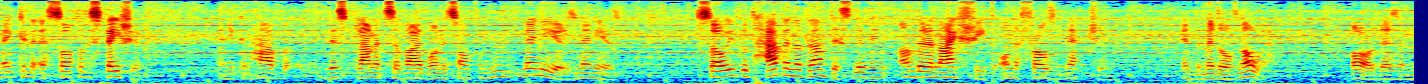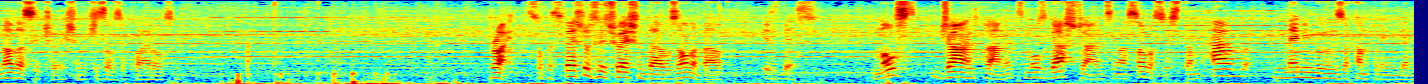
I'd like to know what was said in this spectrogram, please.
making a sort of a spaceship. And you can have this planet survive on its own for many years, many years. So you could have an Atlantis living under an ice sheet on a frozen Neptune in the middle of nowhere. Or there's another situation which is also quite awesome. Right, so the special situation that I was on about is this. Most giant planets, most gas giants in our solar system have many moons accompanying them,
